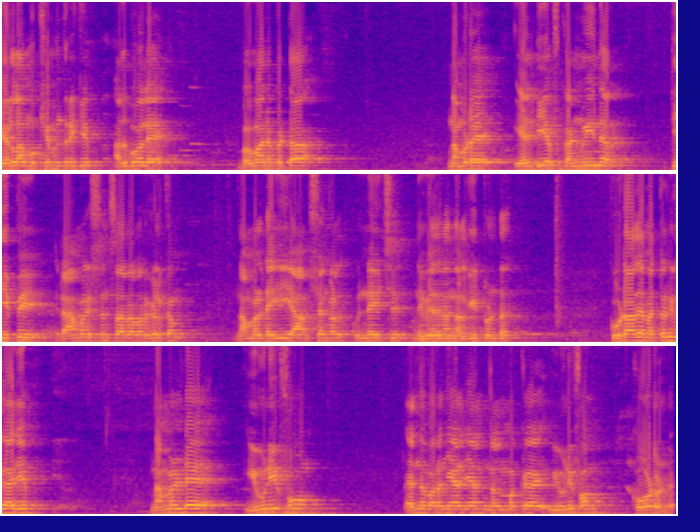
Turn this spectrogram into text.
കേരള മുഖ്യമന്ത്രിക്കും അതുപോലെ ബഹുമാനപ്പെട്ട നമ്മുടെ L D F convener T P Ramakrishnan sir അവർക്കും നമ്മളുടെ ഈ ആവശ്യങ്ങൾ ഉന്നയിച്ച് നിവേദനം നൽകിയിട്ടുണ്ട്. കൂടാതെ മറ്റൊരു കാര്യം നമ്മളുടെ യൂണിഫോം എന്ന് പറഞ്ഞു കഴിഞ്ഞാൽ നമുക്ക് യൂണിഫോം കോഡുണ്ട്.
